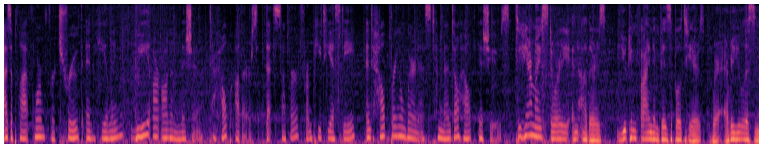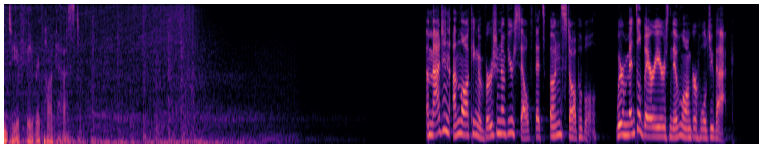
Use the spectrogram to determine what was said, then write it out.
As a platform for truth and healing, we are on a mission to help others that suffer from PTSD and help bring awareness to mental health issues. To hear my story and others, you can find Invisible Tears wherever you listen to your favorite podcast. Imagine unlocking a version of yourself that's unstoppable, where mental barriers no longer hold you back.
